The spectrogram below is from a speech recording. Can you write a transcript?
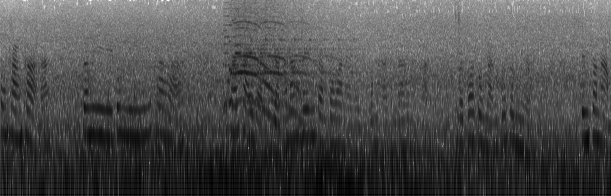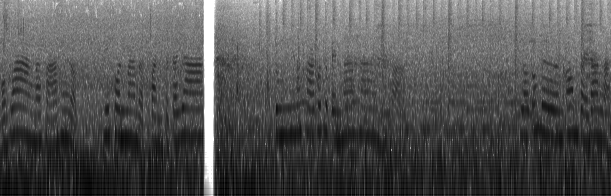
ตรงทางผ่านนะ จะมีตรงนี้ค่ะ ถ้าใครแบบอยากมานั่งเล่นตอนกลางวันอะไรอย่างนี้ก็มากันได้นะคะ แล้วก็ตรงนั้นก็จะมีแบบเป็นสนามว่างๆนะคะ ให้แบบ มีคนมาแบบปั่นจักรยาน ตรงนี้นะคะก็จะเป็นหน้าห้างค่ะ เราต้องเดินอ้อมไปด้านหลัง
